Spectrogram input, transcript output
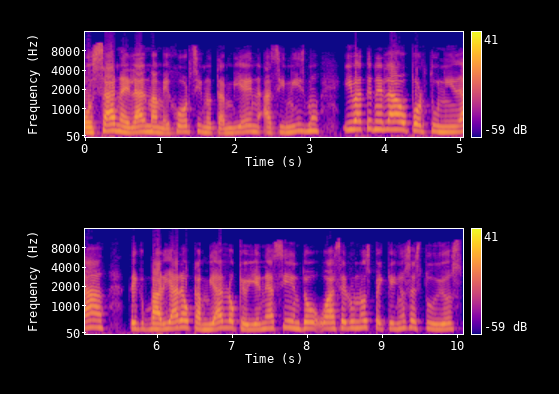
o sana el alma mejor, sino también a sí mismo y va a tener la oportunidad de variar o cambiar lo que viene haciendo o hacer unos pequeños estudios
